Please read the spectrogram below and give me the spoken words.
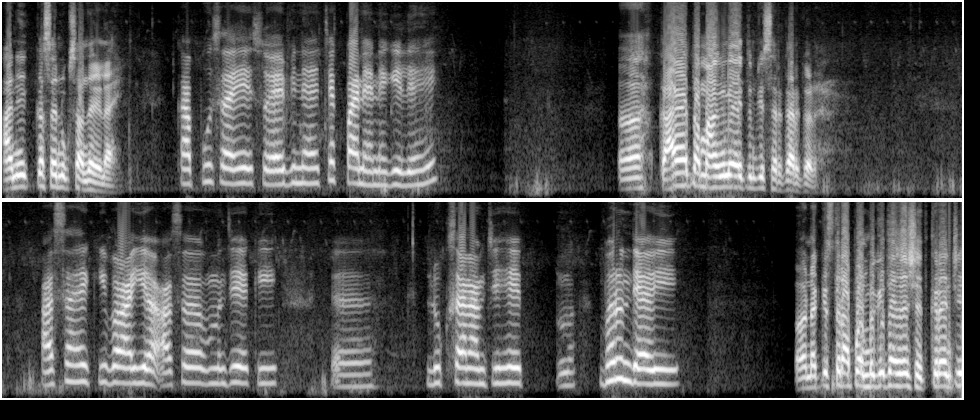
आणि कसं नुकसान झालेलं आहे? कापूस आहे सोयाबीन आहे चक पाण्याने गेले आहे. अं, काय आता मागणी आहे तुमची सरकारकडे? असं आहे की बा य- असं म्हणजे की अं, नुकसान आमची हे म, भरून द्यावी. नक्कीच तर आपण बघितलं शेतकऱ्यांची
